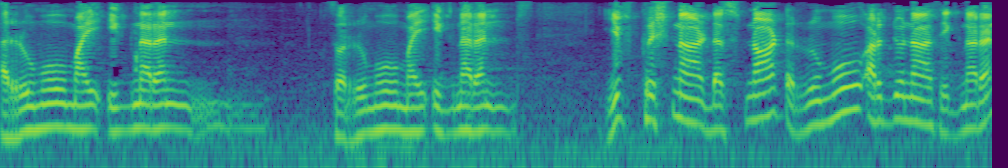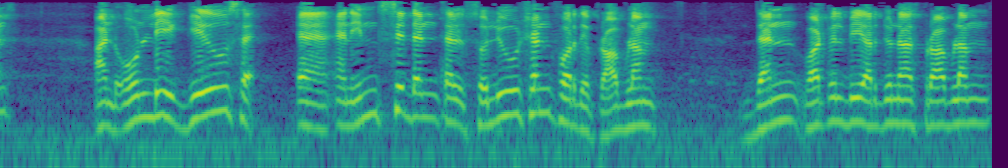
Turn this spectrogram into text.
Remove my ignorance. So remove my ignorance. If Krishna does not remove Arjuna's ignorance and only gives a, an incidental solution for the problem, then what will be Arjuna's problem?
